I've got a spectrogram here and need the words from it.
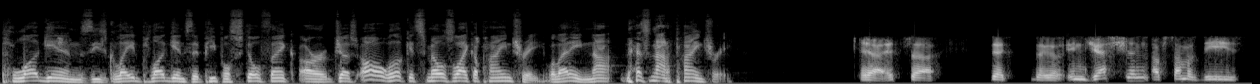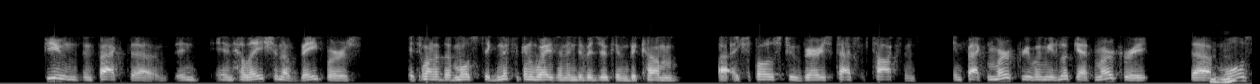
plug-ins, these Glade plug-ins that people still think are just, oh, look, it smells like a pine tree. Well, that ain't not. That's not a pine tree. Yeah, it's uh, the the ingestion of some of these fumes. In fact, uh, in, inhalation of vapors. It's one of the most significant ways an individual can become uh, exposed to various types of toxins. In fact, mercury. When we look at mercury, the most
